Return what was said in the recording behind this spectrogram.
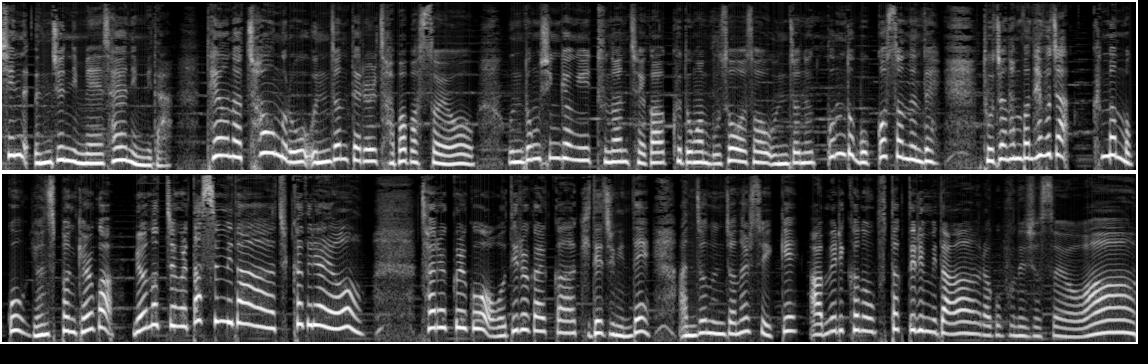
신은주님의 사연입니다. 태어나 처음으로 운전대를 잡아봤어요. 운동신경이 둔한 제가 그동안 무서워서 운전은 꿈도 못 꿨었는데 도전 한번 해보자! 큰맘 먹고 연습한 결과 면허증을 땄습니다. 축하드려요. 차를 끌고 어디를 갈까 기대 중인데 안전운전 할 수 있게 아메리카노 부탁드립니다. 라고 보내주셨어요. 아,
